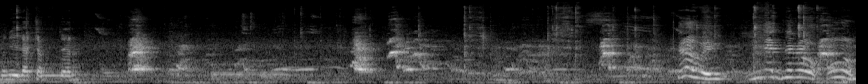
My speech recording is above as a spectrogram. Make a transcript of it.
Manila chapter. Sabi, ninad na raw ako.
